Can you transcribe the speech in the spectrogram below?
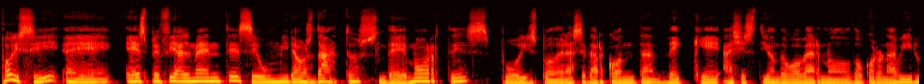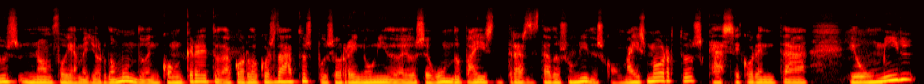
Pois sí, eh, especialmente se un mira os datos de mortes, pois poderase dar conta de que a xestión do goberno do coronavirus non foi a mellor do mundo. En concreto, de acordo cos datos, pois o Reino Unido é o segundo país detrás de Estados Unidos con máis mortos, case 41.000,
